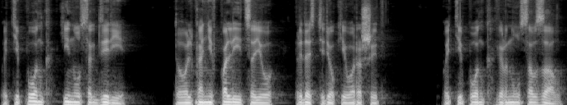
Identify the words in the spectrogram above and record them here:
Патипонг кинулся к двери. «Только не в полицию!» – предостерег его Рашид. Патипонг вернулся в зал.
